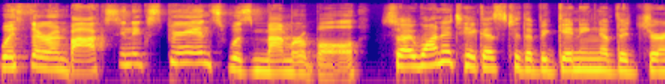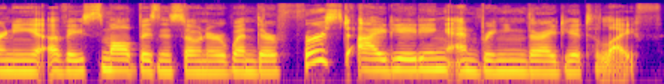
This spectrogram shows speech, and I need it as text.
with their unboxing experience was memorable. So I want to take us to the beginning of the journey of a small business owner when they're first ideating and bringing their idea to life.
